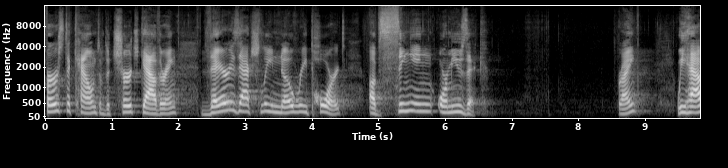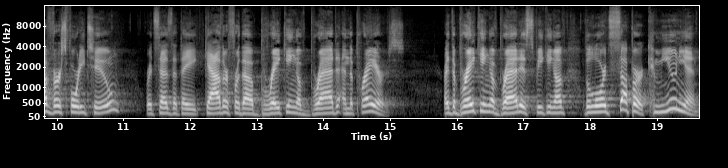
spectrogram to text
first account of the church gathering, there is actually no report of singing or music. Right? We have verse 42 where it says that they gather for the breaking of bread and the prayers. Right? The breaking of bread is speaking of the Lord's Supper, communion,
